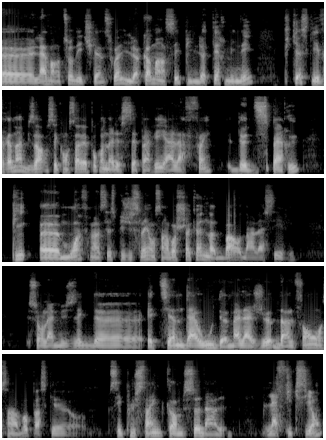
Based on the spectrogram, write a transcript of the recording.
euh, l'aventure des Chicken Swell. Il l'a commencé puis il l'a terminé. Puis qu'est-ce qui est vraiment bizarre, c'est qu'on ne savait pas qu'on allait se séparer à la fin de Disparu. Puis moi, Francis puis Ghislain, on s'en va chacun de notre bord dans la série sur la musique de Étienne Daou de Malajube. Dans le fond, on s'en va parce que c'est plus simple comme ça dans la fiction,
